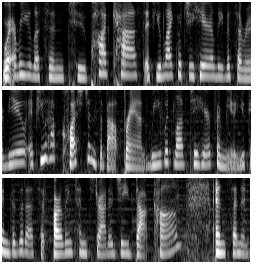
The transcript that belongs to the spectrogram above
wherever you listen to podcasts. If you like what you hear, leave us a review. If you have questions about brand, we would love to hear from you. You can visit us at arlingtonstrategy.com and send an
